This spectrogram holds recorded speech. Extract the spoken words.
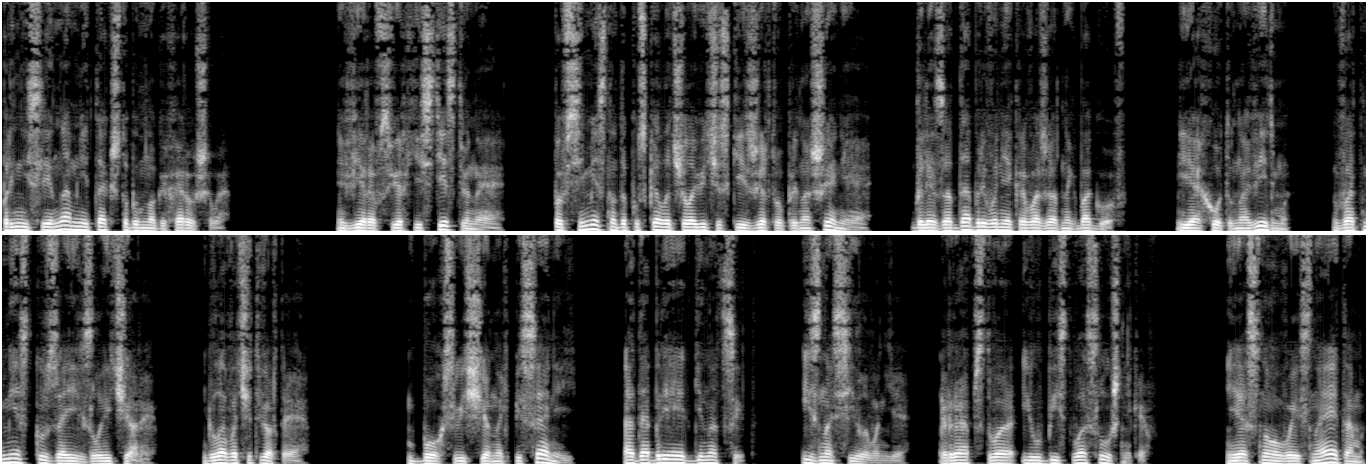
принесли нам не так, чтобы много хорошего. Вера в сверхъестественное повсеместно допускала человеческие жертвоприношения для задабривания кровожадных богов и охоту на ведьм в отместку за их злые чары. Глава 4. Бог священных писаний одобряет геноцид, изнасилование, рабство и убийство ослушников. И основываясь на этом,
